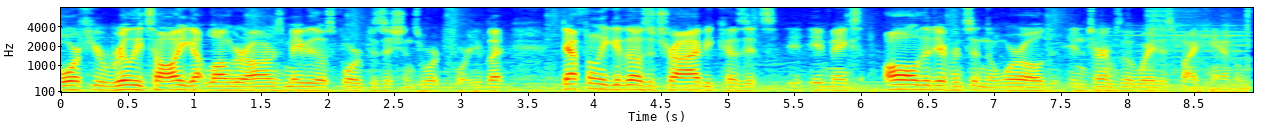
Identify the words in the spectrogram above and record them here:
Or if you're really tall, you got longer arms, maybe those forward positions work for you. But definitely give those a try because it's, it makes all the difference in the world in terms of the way this bike handles.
